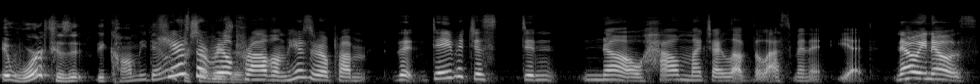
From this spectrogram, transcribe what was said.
It worked because it, it calmed me down. Here's the real reason. problem. Here's the real problem that David just didn't know how much I loved the last minute yet. Now he knows.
